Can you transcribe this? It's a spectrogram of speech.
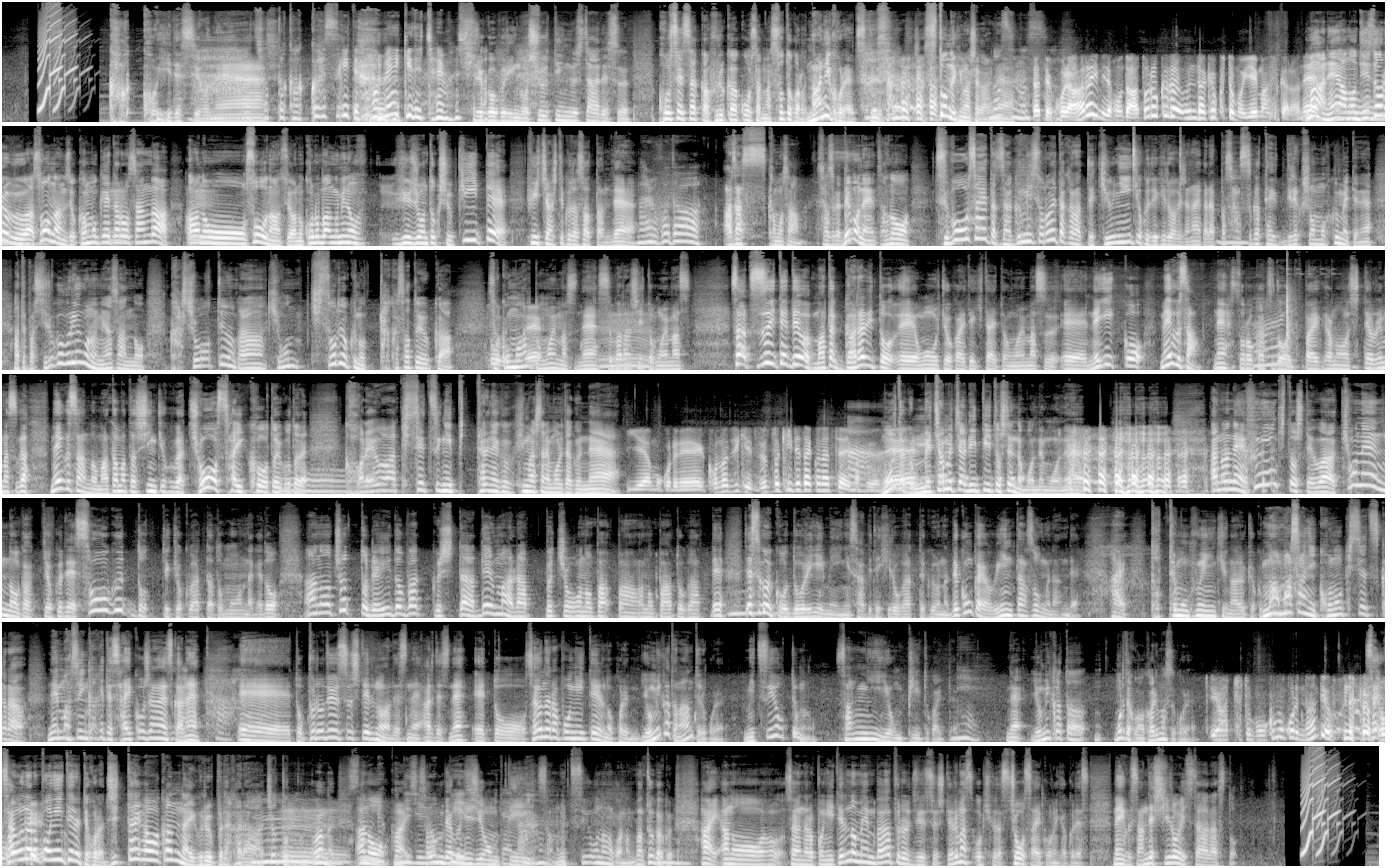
かっこいいですよあねちょっとかっこよすぎてため息出ちゃいました。シルコ・グリンゴシューティングスターです。構成作家古川光さんが外から「何これ?」っつって すっ飛んできましたからね。だってこれある意味で本当アトロクが生んだ曲とも言えますからね。まあね、あのディゾルブはそうなんですよ、鴨慶太郎さんが、あのーそうなんですよ、あのこの番組のフュージョン特集聞いて、フィーチャーしてくださったんで、なるほど。あざっす、鴨さん、さすが、でもね、あのツボを押さえた座組揃えたからって、急にいい曲できるわけじゃないから、やっぱさすがテディレクションも含めてね、あとやっぱシルコ・グリンゴの皆さんの歌唱っていうのかな、基本、基礎力の高さというか、そこもあると思いますね、素晴らしいと思います。さあ、続いてでは、またがらりと、えー、趣を変えていきたいと思います。えー、ねぎっこめぐさん、ね、ソロ活動い。っぱい、あの知っておりますが、めぐさんのまたまた新曲が超最高ということで、これは季節にぴったりな曲聞きましたね、森田君ね。いやもうこれねこの時期ずっと聴いてたくなっちゃいますよね。森田君めちゃめちゃリピートしてんだもんねもうね。あのね雰囲気としては去年の楽曲で「So Good」っていう曲あったと思うんだけどあのちょっとレイドバックしたでまあラップ調のパパあのパートがあってですごいこうドリーミーにサビで広がっていくような。で今回はウィンターソングなんで、はい、とっても雰囲気のある曲、まあ、まさにこの季節から年末にかけて最高じゃないですかね。えー、とプロデュースしているのはですねあれですね。えっ、とさよならポニーテールのこれ読み方なんていうのこれ？三つ代っていうの？?324P とか言って。ねね、読み方、森田君わかります？これ。いやちょっと僕もこれなんで読むんだろうと思って。ささよならポニーテールってほら実態がわかんないグループだからうんちょっとわかんない。あのはい 324P みたいな 324P さ三つ用なのかな？まあとにかくはいあのさよならポニーテールのメンバーがプロデュースしております。お聞きください。超最高の曲です。メイグさんで白いスターダスト。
